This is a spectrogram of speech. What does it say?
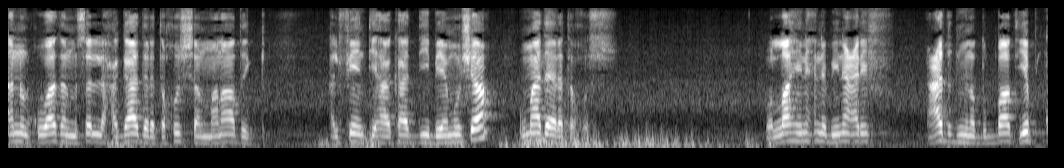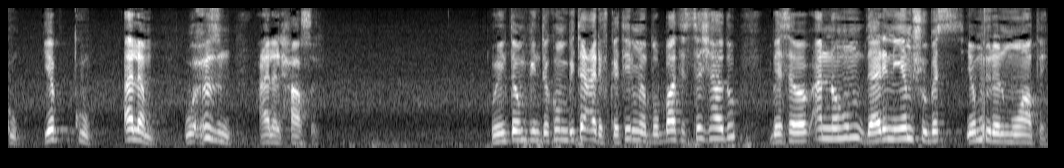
أن القوات المسلحة قادرة تخش المناطق اللي فيها انتهاكات دي بمشاة وما دايرة تخش. والله نحن بنعرف عدد من الضباط يبكوا يبكوا ألم وحزن على الحاصل. وإنت ممكن تكون بتعرف كثير من الضباط استشهدوا بسبب أنهم دارين يمشوا بس يمشوا للمواطن.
